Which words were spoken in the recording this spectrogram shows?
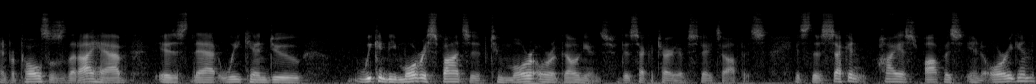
and proposals that I have is that we can do we can be more responsive to more Oregonians for the Secretary of State's office. It's the second highest office in Oregon,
